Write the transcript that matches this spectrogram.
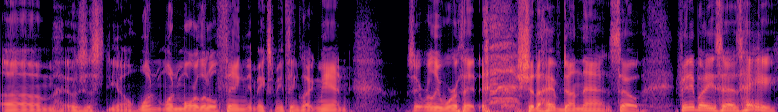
Um, it was just, you know, one, one more little thing that makes me think, like, man, is it really worth it? Should I have done that? So if anybody says, hey,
